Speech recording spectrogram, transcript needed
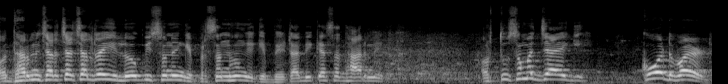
और धर्म चर्चा चल रही, लोग भी सुनेंगे, प्रसन्न होंगे कि बेटा भी कैसा धार्मिक और तू समझ जाएगी, कोड वर्ड।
